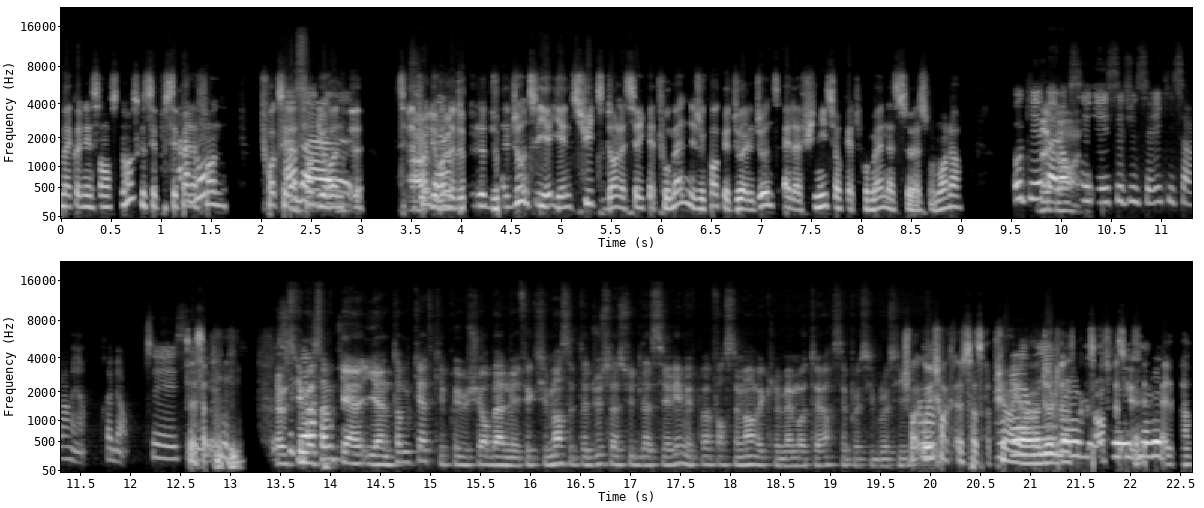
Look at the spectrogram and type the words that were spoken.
ma connaissance, non Parce que c'est pas Ah la bon fin. de- Je crois que c'est Ah la fin bah, du run de. C'est la Ah fin du run de, de- de Joel Jones. Il y, a, il y a une suite dans la série Catwoman et je crois que Joel Jones, elle a fini sur Catwoman à ce, à ce moment-là. Ok, bah alors c'est- c'est une série qui sert à rien. Très bien. C'est ça. Parce qu'il me semble qu'il y, a- il y a un tome 4 qui est prévu chez Urban, mais effectivement, c'est peut-être juste la suite de la série, mais pas forcément avec le même auteur, c'est possible aussi. Je crois, oui, je crois que ça sera plus Ouais, un oui, Joel Jones ouais, parce j'avais- qu'elle part.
